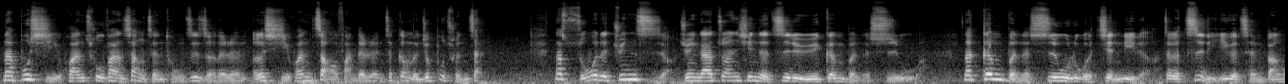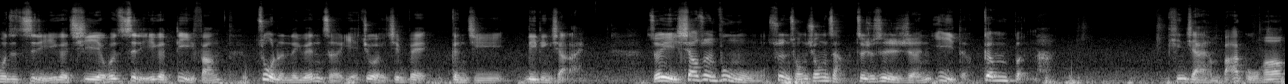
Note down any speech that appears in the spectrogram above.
那不喜欢触犯上层统治者的人，而喜欢造反的人，这根本就不存在。那所谓的君子啊，就应该专心的致力于根本的事物啊。那根本的事物如果建立了，这个治理一个城邦，或者治理一个企业，或者治理一个地方，做人的原则也就已经被根基立定下来。所以孝顺父母、顺从兄长，这就是仁义的根本啊！听起来很八股哈。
